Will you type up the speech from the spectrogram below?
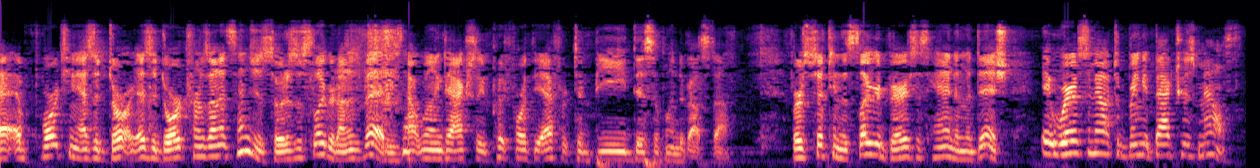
at 14, as a door as a door turns on its hinges, so does a sluggard on his bed. He's not willing to actually put forth the effort to be disciplined about stuff. Verse 15, the sluggard buries his hand in the dish. It wears him out to bring it back to his mouth.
